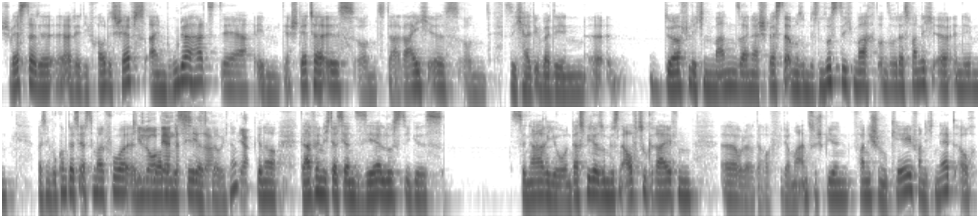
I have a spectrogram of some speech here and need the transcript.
Schwester, der, äh, die Frau des Chefs, einen Bruder hat, der eben der Städter ist und da reich ist und sich halt über den äh, dörflichen Mann seiner Schwester immer so ein bisschen lustig macht und so. Das fand ich äh, in dem, weiß nicht, wo kommt das erste Mal vor? Die Lorbeeren des Caesars, glaube ich. Ne? Ja. Genau. Da finde ich das ja ein sehr lustiges Szenario und das wieder so ein bisschen aufzugreifen äh, oder darauf wieder mal anzuspielen, fand ich schon okay, fand ich nett. Auch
